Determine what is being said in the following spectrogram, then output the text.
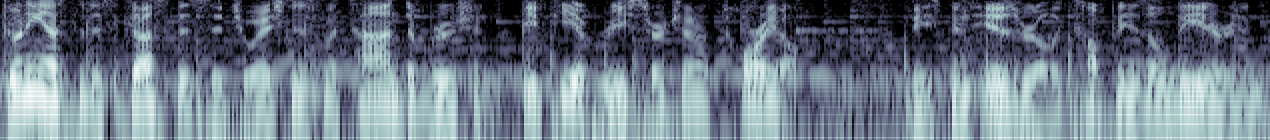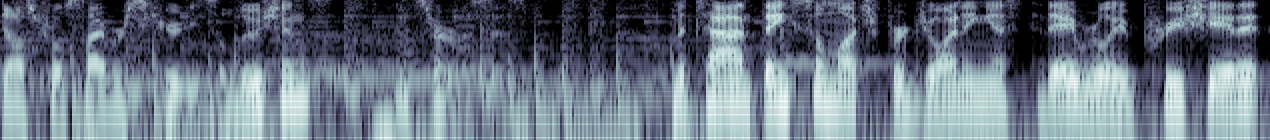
Joining us to discuss this situation is Matan Dobrushin, VP of Research at Otorio, Based in Israel, the company is a leader in industrial cybersecurity solutions and services. Matan, thanks so much for joining us today. Really appreciate it.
